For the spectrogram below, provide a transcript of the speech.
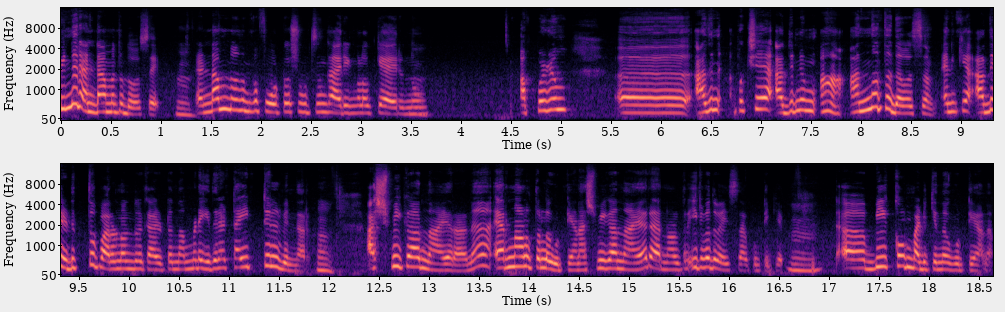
പിന്നെ രണ്ടാമത്തെ ദിവസം. രണ്ടാമത്തെ ദിവസം നമുക്ക് ഫോട്ടോഷൂട്ട്സും കാര്യങ്ങളൊക്കെ ആയിരുന്നു. അപ്പോഴും അതിന് പക്ഷെ അതിനും ആ അന്നത്തെ ദിവസം എനിക്ക് അത് എടുത്തു പറയണമെന്നൊരു കാര്യം നമ്മുടെ ഇതിലെ ടൈറ്റിൽ വിന്നർ. അശ്വിക നായരാണ്. എറണാകുളത്തുള്ള കുട്ടിയാണ്. അശ്വിക നായർ എറണാകുളത്ത് ഇരുപത് വയസ്സാ കുട്ടിക്ക്. ബികോം ബി കോം പഠിക്കുന്ന കുട്ടിയാണ്.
